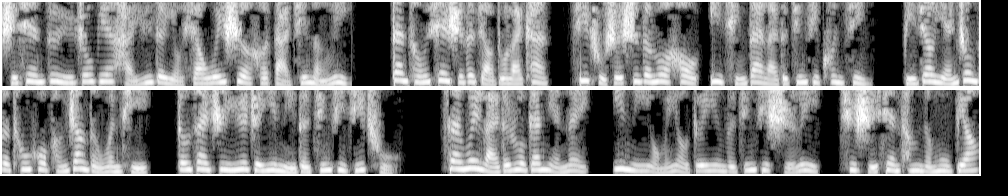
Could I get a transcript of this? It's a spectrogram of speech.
实现对于周边海域的有效威慑和打击能力。但从现实的角度来看，基础设施的落后、疫情带来的经济困境、比较严重的通货膨胀等问题，都在制约着印尼的经济基础。在未来的若干年内，印尼有没有对应的经济实力去实现他们的目标，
